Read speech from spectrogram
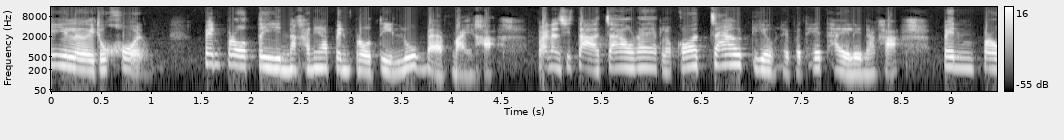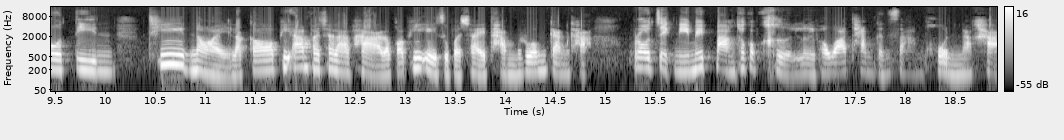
นี่เลยทุกคนเป็นโปรตีนนะคะเนี่ยเป็นโปรตีนรูปแบบใหม่ค่ะปานันชิตาเจ้าแรกแล้วก็เจ้าเดียวในประเทศไทยเลยนะคะ เป็นโปรตีนที่หน่อยแล้วก็พี่อ้ำพัชราภาแล้วก็พี่เอสุภชัยทำร่วมกันค่ะ โปรเจกต์นี้ไม่ปังเท่ากับเขินเลย เพราะว่าทำกัน 3 คนนะคะ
